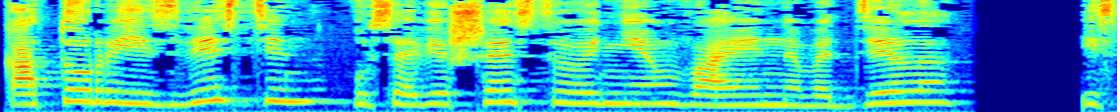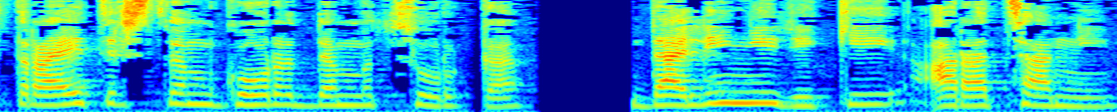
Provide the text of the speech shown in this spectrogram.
который известен усовершенствованием военного дела и строительством города Мацурка долине реки Арацани.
